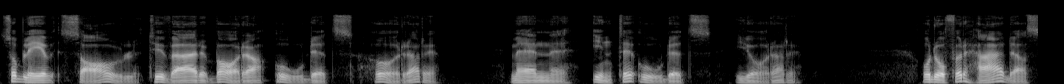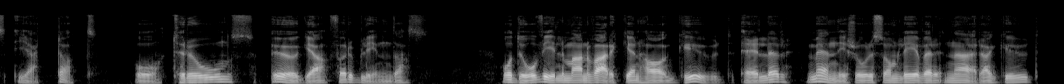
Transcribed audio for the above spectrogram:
så blev Saul tyvärr bara ordets hörare, men inte ordets görare. Och då förhärdas hjärtat och trons öga förblindas. Och då vill man varken ha Gud eller människor som lever nära Gud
